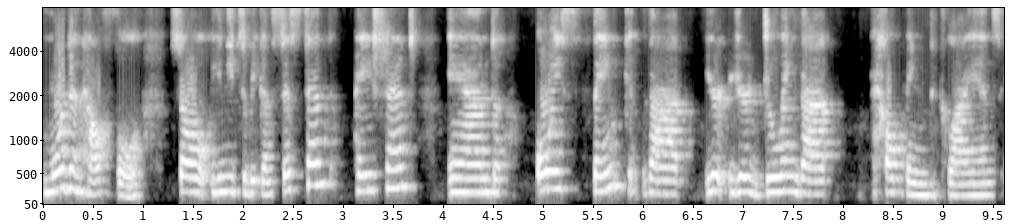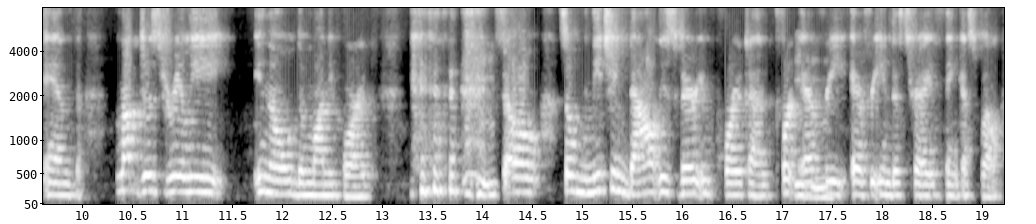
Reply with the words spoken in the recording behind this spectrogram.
more than helpful. So, you need to be consistent, patient, and always think that you're you're doing that helping the clients and not just really you know the money part mm-hmm. so so niching down is very important for mm-hmm. every every industry i think as well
